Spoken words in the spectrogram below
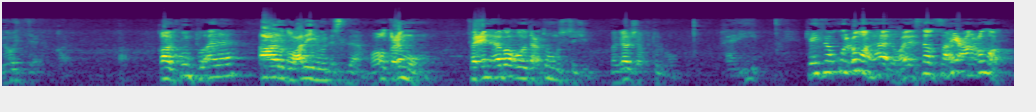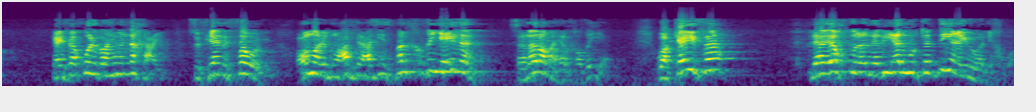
يود ذلك. قال قال كنت أنا أعرض عليهم الإسلام وأطعمهم فإن أبوا ودعتهم السجن. ما قالش أقتلهم. غريب. كيف يقول عمر هذا؟ وهذا إسناد صحيح عن عمر. كيف يقول إبراهيم النخعي سفيان الثوري عمر بن عبد العزيز ما القضية إذا؟ سنرى ما هي القضية. وكيف لا يقتل النبي المرتدين أيها الإخوة؟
